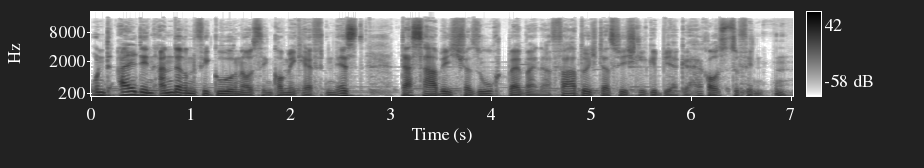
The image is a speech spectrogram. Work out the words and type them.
und all den anderen Figuren aus den Comicheften ist, das habe ich versucht bei meiner Fahrt durch das Fichtelgebirge herauszufinden.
